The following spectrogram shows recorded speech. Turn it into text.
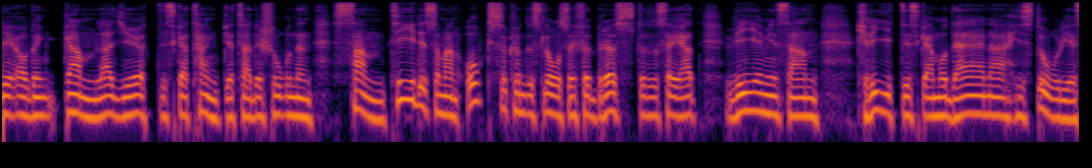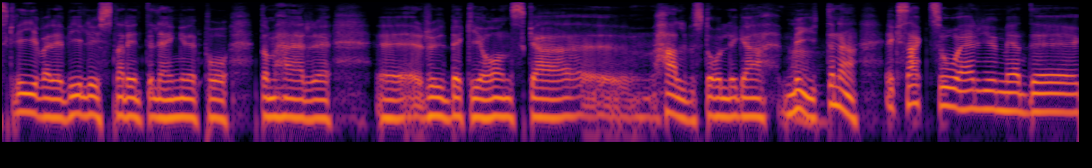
mycket av den gamla götiska tanketraditionen samtidigt som man också kunde slå sig för bröstet och säga att vi är minsann kritiska, moderna historieskrivare. Vi lyssnade inte längre på de här eh, rudbeckianska eh, halvstolliga myterna. Exakt så är det ju med eh,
